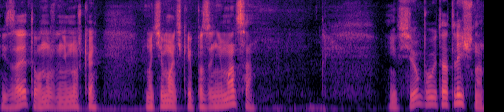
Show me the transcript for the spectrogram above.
Из-за этого нужно немножко математикой позаниматься. И все будет отлично.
